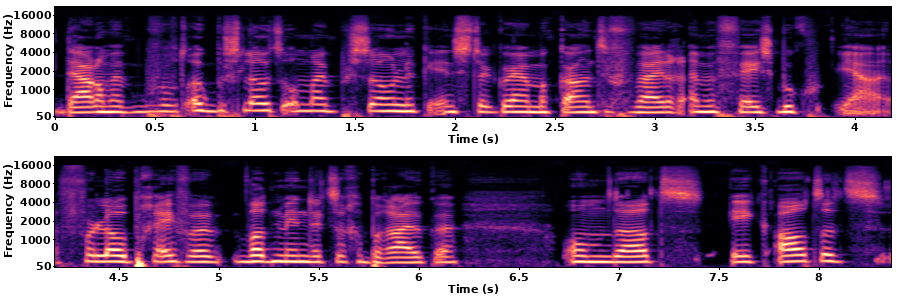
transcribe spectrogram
Daarom heb ik bijvoorbeeld ook besloten om mijn persoonlijke Instagram-account te verwijderen en mijn Facebook ja, voorlopig even wat minder te gebruiken. Omdat ik altijd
